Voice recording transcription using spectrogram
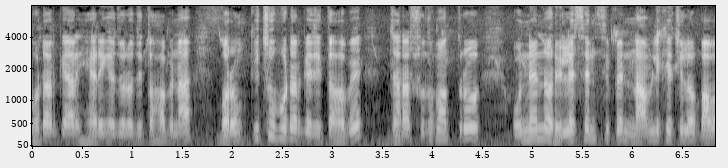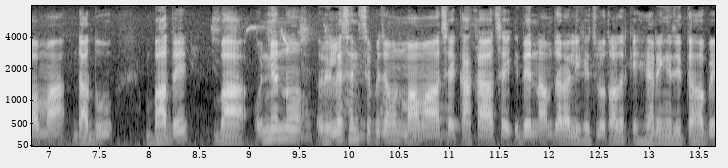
ভোটারকে আর হিয়ারিং এর জন্য যেতে হবে না, বরং কিছু ভোটারকে যেতে হবে, যারা শুধুমাত্র অন্যান্য রিলেশনশিপের নাম লিখেছিল বাবা মা দাদু বাদে বা অন্যান্য রিলেশনশিপে যেমন মামা আছে, কাকা আছে, এদের নাম যারা লিখেছিল তাদেরকে হিয়ারিংয়ে যেতে হবে।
